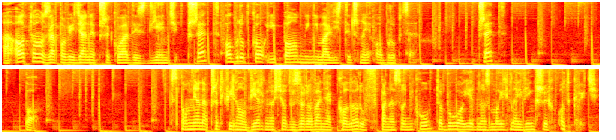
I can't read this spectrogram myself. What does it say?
A oto zapowiedziane przykłady zdjęć przed obróbką i po minimalistycznej obróbce. Przed, po. Wspomniana przed chwilą wierność odwzorowania kolorów w Panasonicu to było jedno z moich największych odkryć.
